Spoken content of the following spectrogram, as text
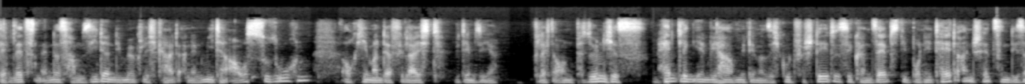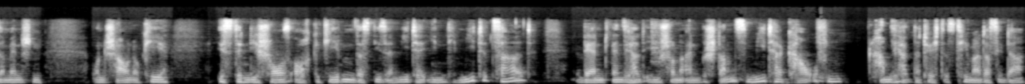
Denn letzten Endes haben Sie dann die Möglichkeit, einen Mieter auszusuchen. Auch jemand, der vielleicht, mit dem Sie vielleicht auch ein persönliches Handling irgendwie haben, mit dem man sich gut versteht. Sie können selbst die Bonität einschätzen dieser Menschen und schauen, okay, ist denn die Chance auch gegeben, dass dieser Mieter ihnen die Miete zahlt? Während wenn sie halt eben schon einen Bestandsmieter kaufen, haben sie halt natürlich das Thema, dass sie da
